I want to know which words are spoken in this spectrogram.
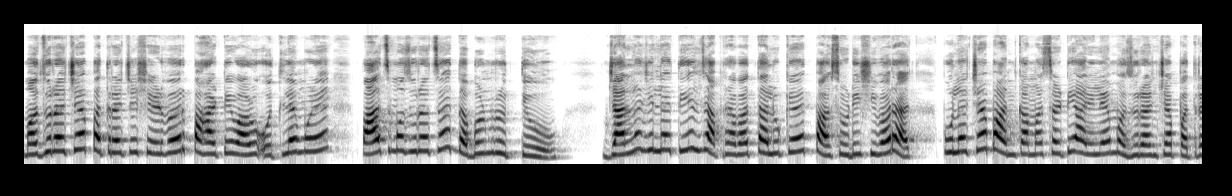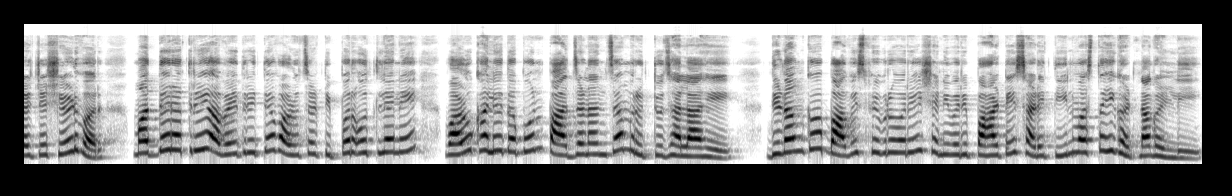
मजुराच्या पत्राच्या शेडवर पहाटे वाळू ओतल्यामुळे पाच मजुराचा दबून मृत्यू. जालना जिल्ह्यातील जाफराबाद तालुक्यात पासोडी शिवारात पुलाच्या बांधकामासाठी आलेल्या मजुरांच्या पत्र्याच्या शेडवर मध्यरात्री अवैधरित्या वाळूचं टिप्पर ओतल्याने वाळूखाली दबून पाच जणांचा मृत्यू झाला आहे. दिनांक बावीस फेब्रुवारी शनिवारी पहाटे साडेतीन वाजता ही घटना घडली.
